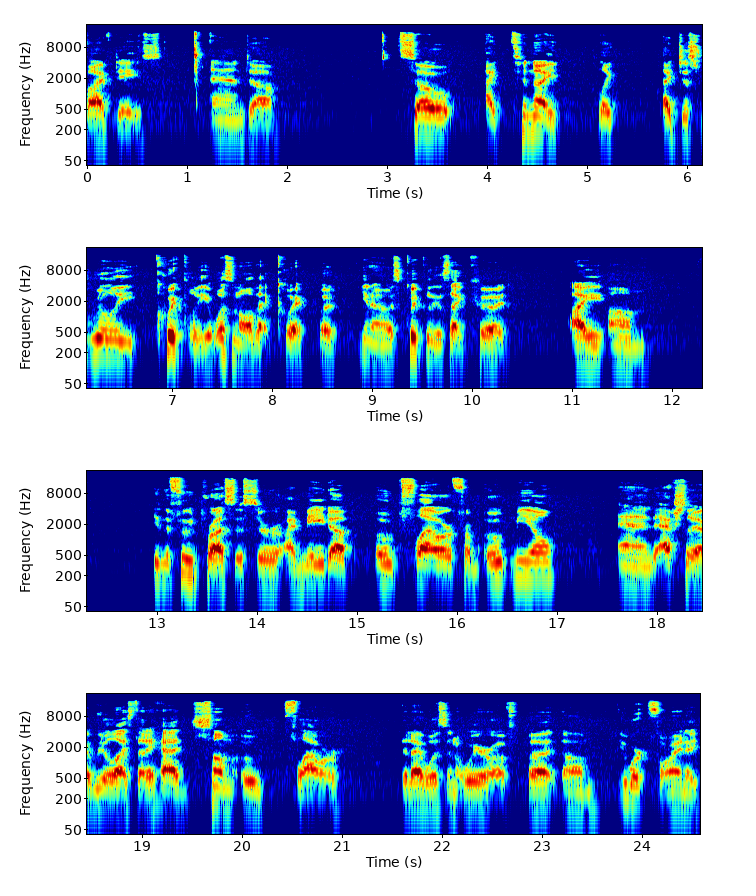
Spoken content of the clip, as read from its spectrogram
five days. And uh, so I tonight, like I just really quickly, it wasn't all that quick, but you know, as quickly as I could, I, um, in the food processor, I made up oat flour from oatmeal. And actually, I realized that I had some oat flour that I wasn't aware of, but um, it worked fine. I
